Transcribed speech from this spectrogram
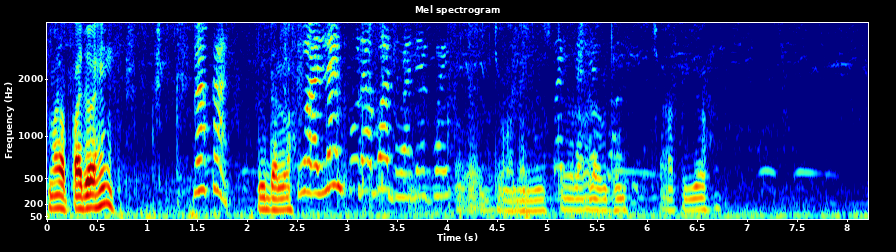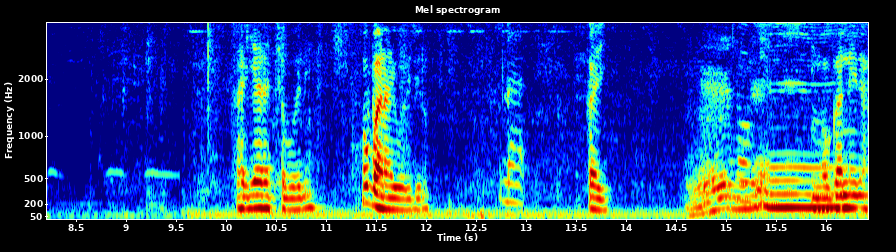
મારા પપ્પા જો હે ને? બાપા દૂધ હાલવા તું આ લઈને પૂરા બધવા દે ભાઈ જોવાને મિસ્ટર વાળા ઉઠી ચા પીયો અહીંયા જ છે બોલી શું બનાવ્યું બોલી દાળ કઈ મોગનની રે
